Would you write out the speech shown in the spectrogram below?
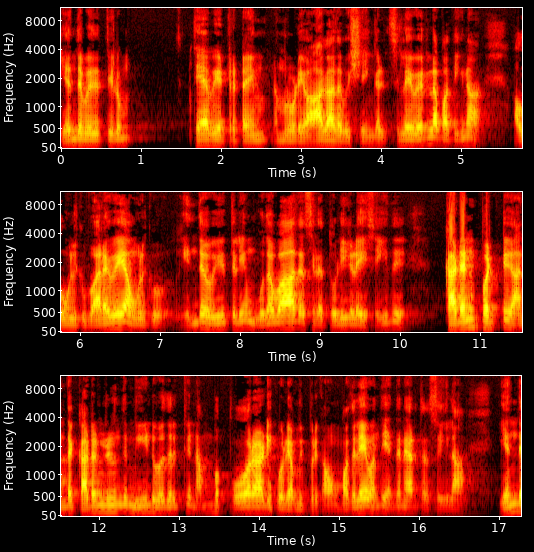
எந்த விதத்திலும் தேவையற்ற டைம் நம்மளுடைய ஆகாத விஷயங்கள் சில பேர்லாம் பார்த்திங்கன்னா அவங்களுக்கு வரவே அவங்களுக்கு எந்த விதத்திலையும் உதவாத சில தொழில்களை செய்து கடன்பட்டு அந்த கடனிலிருந்து மீண்டுவதற்கு நம்ம போராடிக்கூடிய அமைப்பு இருக்குது அவங்க முதலே வந்து எந்த நேரத்தில் செய்யலாம்? எந்த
